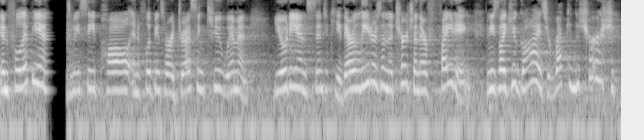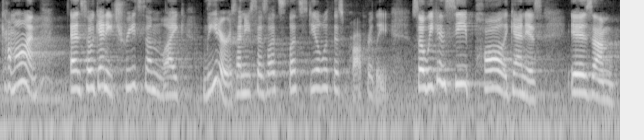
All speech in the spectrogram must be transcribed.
In Philippians, we see Paul in Philippians who are addressing two women, Euodia and Syntyche. They're leaders in the church and they're fighting. And he's like, You guys, you're wrecking the church. Come on. And so again, he treats them like leaders and he says, Let's let's deal with this properly. So we can see Paul again is is um,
